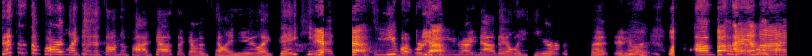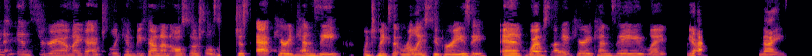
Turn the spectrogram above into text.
this is the part, like when it's on the podcast, like I was telling you, like they can't yeah. see what we're yeah. seeing right now; they only hear. But anyway, well, um, so I am on Instagram. I actually can be found on all socials, just at Cari mm-hmm. Kenzie, which makes it really super easy. And website Cari Kenzie, like yeah. yeah. Nice.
